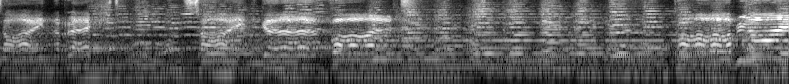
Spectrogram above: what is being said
sein Recht und sein Gewalt. Da bleibt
